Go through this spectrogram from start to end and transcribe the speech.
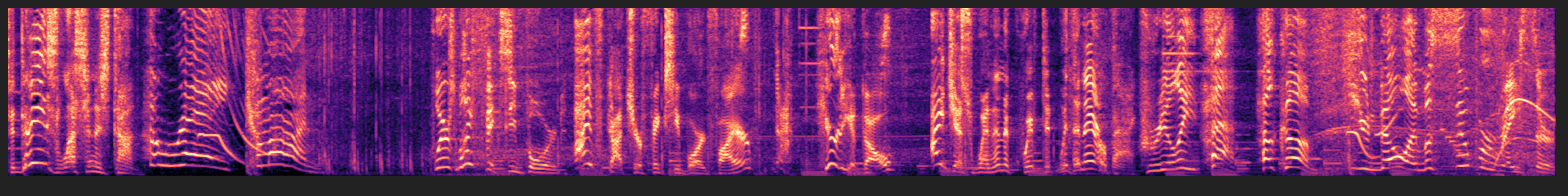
Today's lesson is done. Hooray! Come on! Where's my fixie board? I've got your fixie board, Fire. Here you go. I just went and equipped it with an airbag. Really? Ha! How come? You know I'm a super racer.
